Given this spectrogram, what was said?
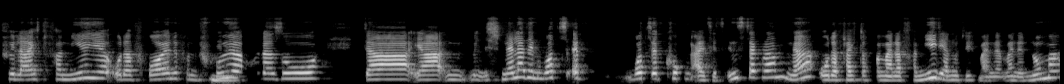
vielleicht Familie oder Freunde von früher mhm. oder so da ja schneller den WhatsApp WhatsApp gucken als jetzt Instagram, ne? Oder vielleicht auch bei meiner Familie, die haben natürlich meine, meine Nummer.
